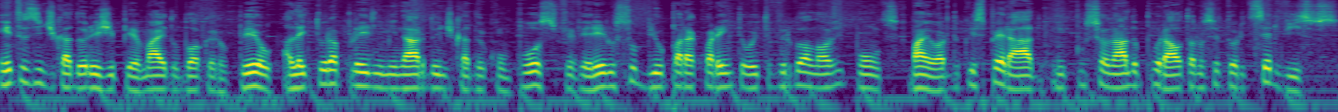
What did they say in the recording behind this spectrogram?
Entre os indicadores de PMI do bloco europeu, a leitura preliminar do indicador composto de fevereiro subiu para 48,9 pontos, maior do que o esperado, impulsionado por alta no setor de serviços.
